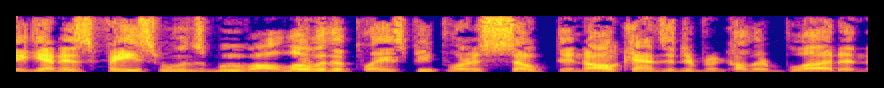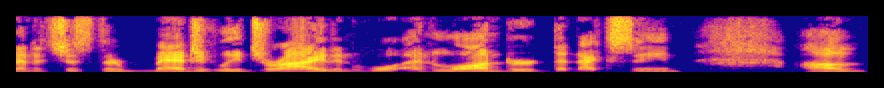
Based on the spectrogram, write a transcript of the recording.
again, his face wounds move all over the place. People are soaked in all kinds of different colored blood, and then it's just they're magically dried and and laundered. The next scene, um,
